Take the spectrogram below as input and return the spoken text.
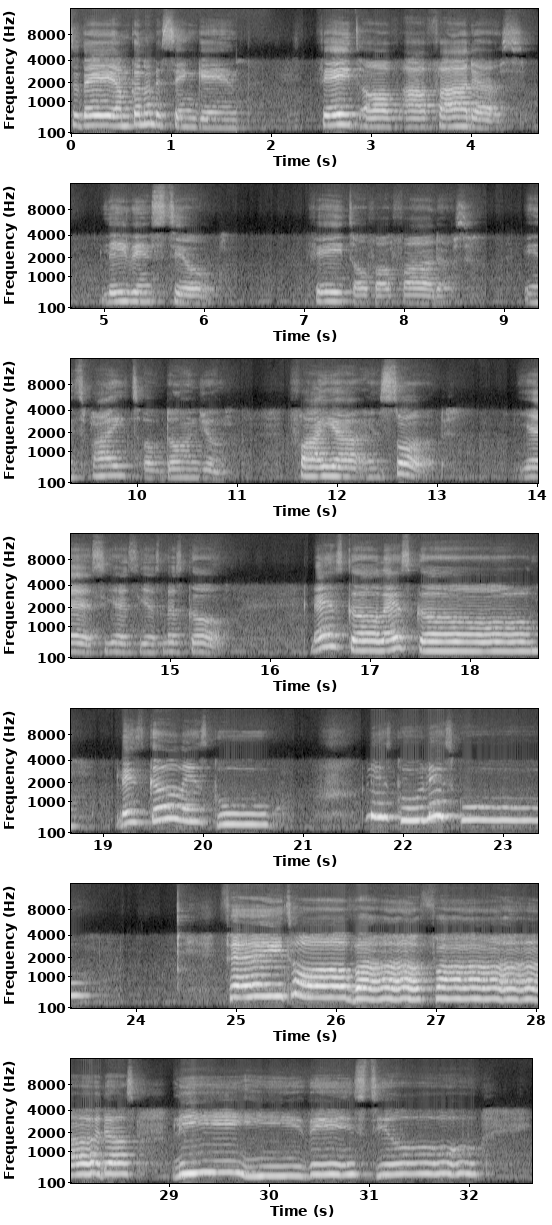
Today I'm gonna be singing Faith of Our Fathers, Living Still. Faith of Our Fathers, in spite of dungeon, fire and sword. Yes, yes, yes, let's go. Let's go, let's go. Let's go, let's go. Let's go, let's go. Faith of our fathers, living still,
